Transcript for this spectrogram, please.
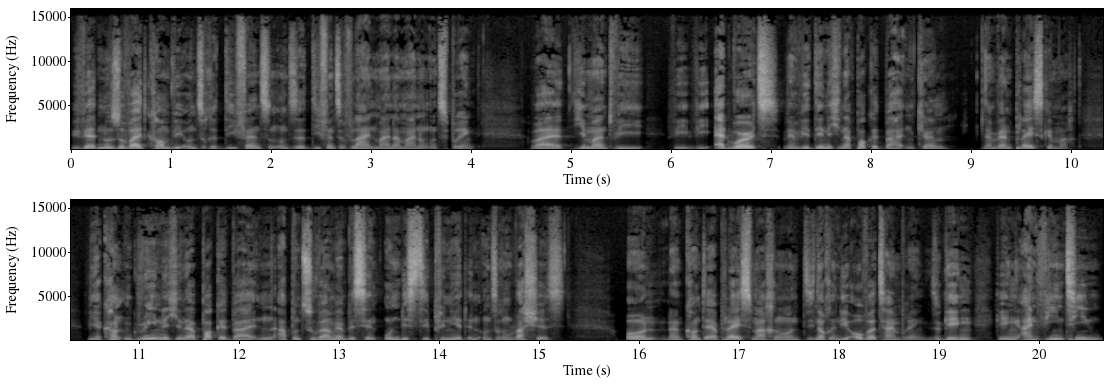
wir werden nur so weit kommen, wie unsere Defense und unsere Defensive Line meiner Meinung nach uns bringt. Weil jemand wie, wie, wie Edwards, wenn wir den nicht in der Pocket behalten können, dann werden Plays gemacht. Wir konnten Green nicht in der Pocket behalten. Ab und zu waren wir ein bisschen undiszipliniert in unseren Rushes. Und dann konnte er Plays machen und sie noch in die Overtime bringen. So gegen, gegen ein Wien-Team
